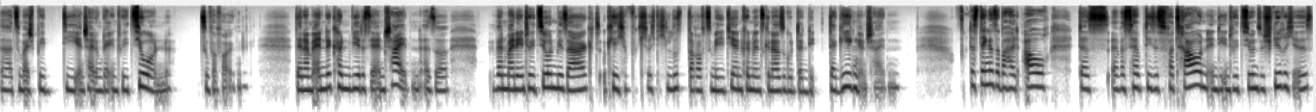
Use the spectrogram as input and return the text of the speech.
äh, zum Beispiel die Entscheidung der Intuition zu verfolgen. Denn am Ende können wir das ja entscheiden. Also wenn meine Intuition mir sagt, okay, ich habe wirklich richtig Lust darauf zu meditieren, können wir uns genauso gut dagegen entscheiden. Das Ding ist aber halt auch, dass, äh, weshalb dieses Vertrauen in die Intuition so schwierig ist,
